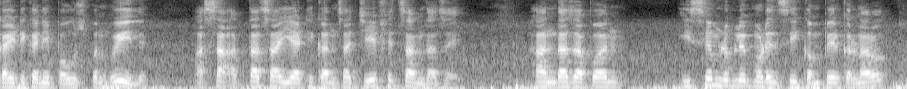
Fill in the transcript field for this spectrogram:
काही ठिकाणी पाऊस पण होईल असा आत्ताचा या ठिकाणचा जे एफ एसचा अंदाज आहे. हा अंदाज आपण E C M W F मॉडेलशी कंपेअर करणार आहोत.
